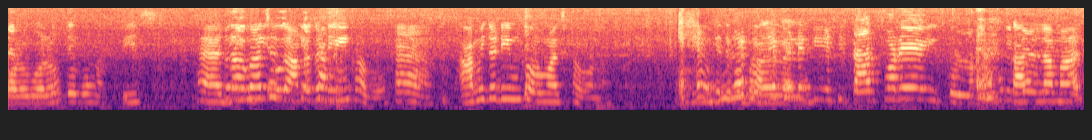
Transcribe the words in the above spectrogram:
বড় বড় পিস হ্যাঁ ডিম আছে তো আমরা তো ডিম খাব। হ্যাঁ। আমি তো ডিম খাব মাছ খাব না। ডিম খেতে খুব ভালো লাগে। তারপরে কাতলা মাছ।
